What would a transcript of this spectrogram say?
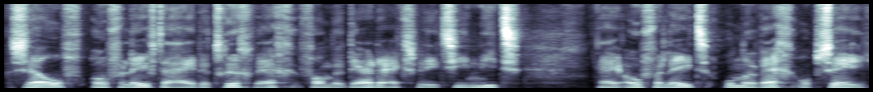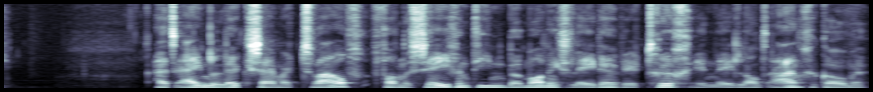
zelf overleefde hij de terugweg van de derde expeditie niet. Hij overleed onderweg op zee. Uiteindelijk zijn maar 12 van de 17 bemanningsleden weer terug in Nederland aangekomen.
